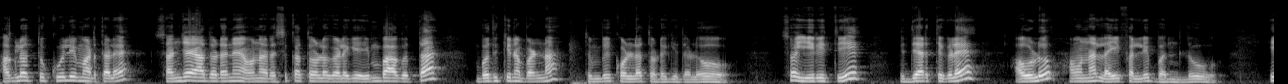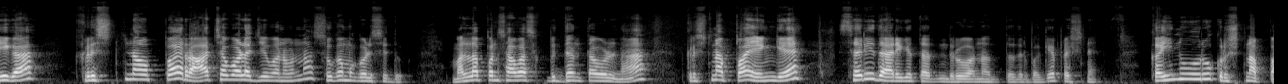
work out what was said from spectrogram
ಹಗಲೊತ್ತು ಕೂಲಿ ಮಾಡ್ತಾಳೆ. ಸಂಜೆ ಆದೊಡನೆ ಅವನ ರಸಿಕ ತೋಳುಗಳಿಗೆ ಹಿಂಬಾಗುತ್ತಾ ಬದುಕಿನ ಬಣ್ಣ ತುಂಬಿಕೊಳ್ಳತೊಡಗಿದಳು. ಸೊ, ಈ ರೀತಿ ವಿದ್ಯಾರ್ಥಿಗಳೇ ಅವಳು ಅವನ ಲೈಫಲ್ಲಿ ಬಂದಳು ಈಗ ಕೃಷ್ಣಪ್ಪ ರಾಚವಳ ಜೀವನವನ್ನು ಸುಗಮಗೊಳಿಸಿದ್ದು. ಮಲ್ಲಪ್ಪನ ಸಾವಾಸಕ್ಕೆ ಬಿದ್ದಂಥವಳನ್ನ ಕೃಷ್ಣಪ್ಪ ಹೆಂಗೆ ಸರಿ ದಾರಿಗೆ ತಂದರು ಅನ್ನೋಂಥದ್ರ ಬಗ್ಗೆ ಪ್ರಶ್ನೆ. ಕೈನೂರು ಕೃಷ್ಣಪ್ಪ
